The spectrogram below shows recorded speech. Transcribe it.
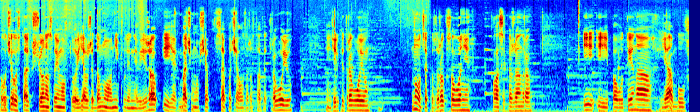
Получилось так, що на своєму авто я вже давно нікуди не виїжджав, і як бачимо, ще все почало заростати травою, не тільки травою. Ну, це козирок в салоні, класика жанра. І, і павутина, я був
